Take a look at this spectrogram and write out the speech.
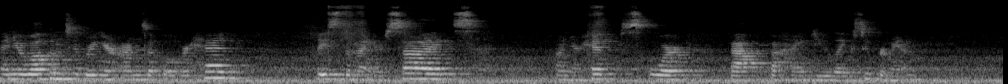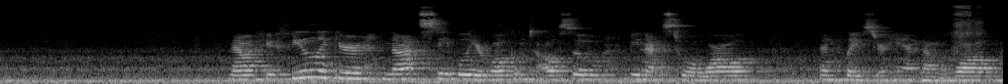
And you're welcome to bring your arms up overhead, place them at your sides, on your hips, or back behind you like Superman. Now, if you feel like you're not stable, you're welcome to also be next to a wall and place your hand on the wall.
